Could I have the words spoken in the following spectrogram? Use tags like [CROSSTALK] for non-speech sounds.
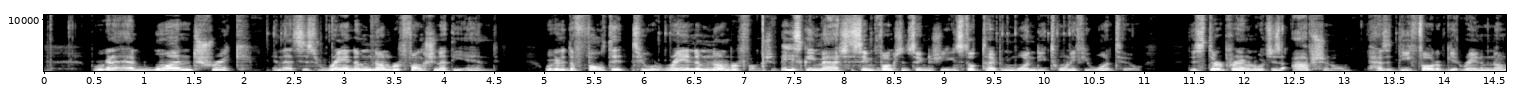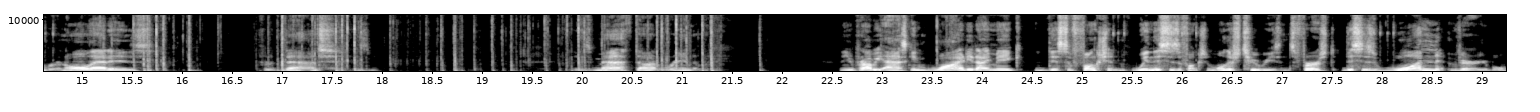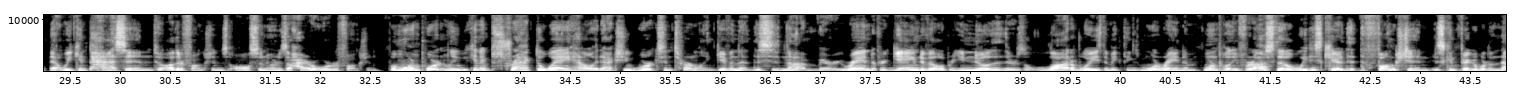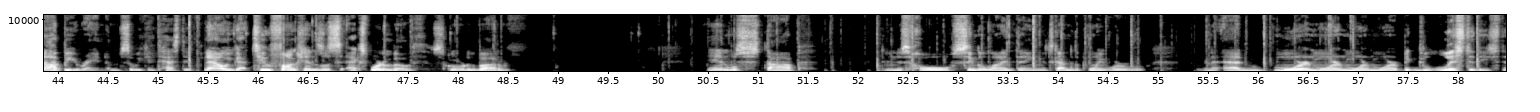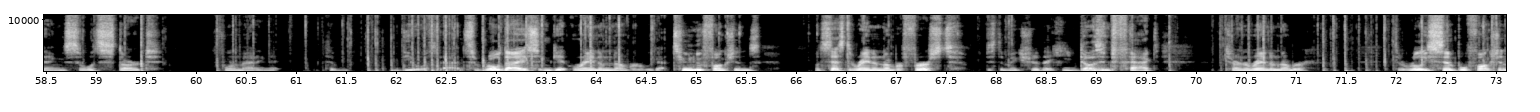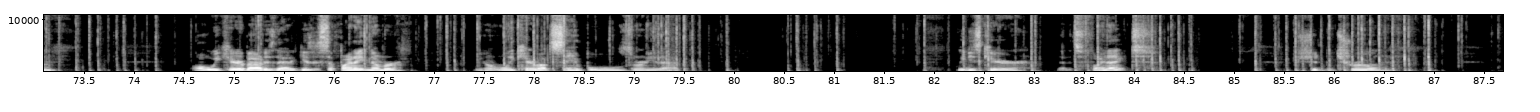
but we're to add one trick, and that's this random number function at the end. We're to default it to a random number function. Basically match the same function signature. You can still type in 1d20 if you want to. This third parameter, which is optional, has a default of get random number, and all that is for that is is math.random. And you're probably asking, why did I make this a function when this is a function? Well, there's two reasons. First, this is one variable that we can pass in to other functions, also known as a higher order function. But more importantly, we can abstract away how it actually works internally, given that this is not very random. For a game developer, you know that there's a lot of ways to make things more random. More importantly for us, though, we just care that the function is configurable to not be random, so we can test it. Now we've got two functions. Let's export them both. Scroll to the bottom. And we'll stop doing this whole single line thing. It's gotten to the point where we're going to add more and more and more and more, a big list of these things. So let's start formatting it to deal with that. So roll dice and get random number. We got two new functions. Let's test the random number first, just to make sure that he does [LAUGHS] in fact return a random number. It's a really simple function. All we care about is that it gives us a finite number. We don't really care about samples or any of that. We just care that it's finite. Should be true.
